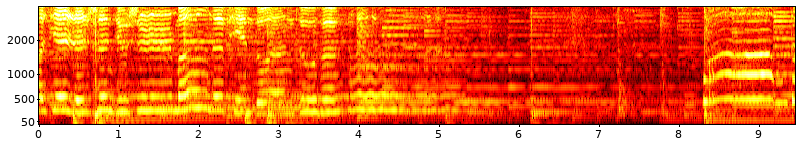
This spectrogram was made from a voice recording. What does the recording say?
发现人生就是梦的片段组合。我们都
